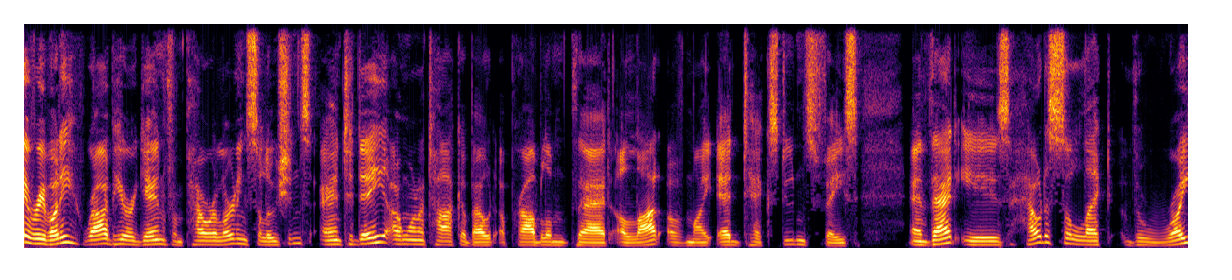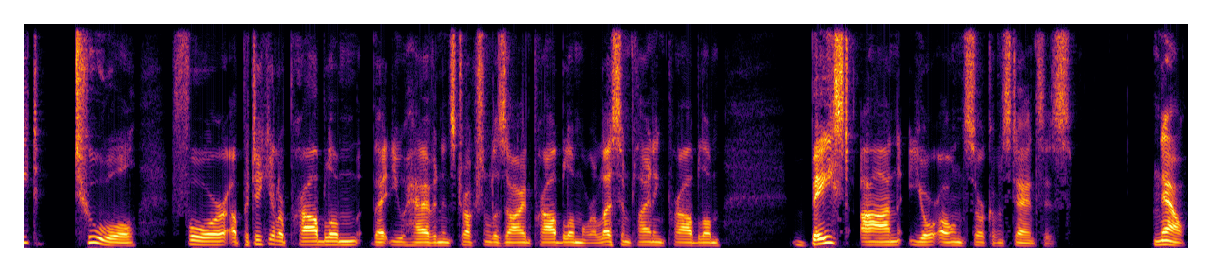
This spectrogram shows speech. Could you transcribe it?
everybody, Rob here again from Power Learning Solutions and today I want to talk about a problem that a lot of my ed tech students face and that is how to select the right tool for a particular problem that you have an instructional design problem or a lesson planning problem based on your own circumstances. Now,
